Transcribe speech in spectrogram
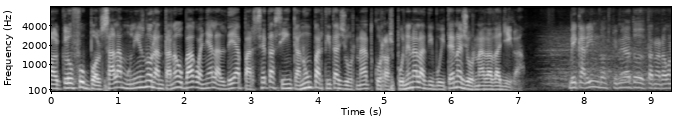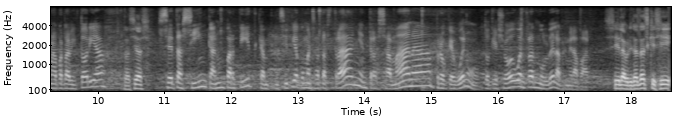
El Club Futbol Sala Molins 99 va guanyar l'Aldea per 7 a 5 en un partit ajornat corresponent a la 18a jornada de Lliga. Bé, Karim, doncs primer de tot enhorabona per la victòria. Gràcies. 7 a 5 en un partit que en principi ha començat estrany, entre setmana, però que, bueno, tot i això heu entrat molt bé la primera part. Sí, la veritat és que sí.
